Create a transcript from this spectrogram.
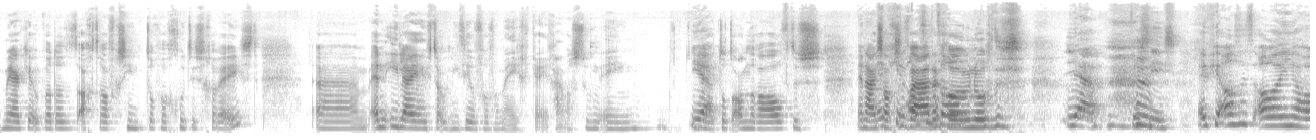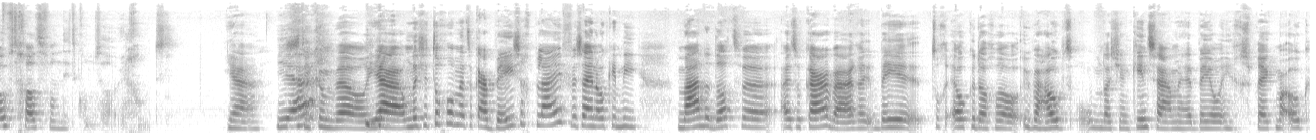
merk je ook wel dat het achteraf gezien toch wel goed is geweest. Um, en Eli heeft er ook niet heel veel van meegekregen. Hij was toen één ja. tot anderhalf. Dus, en hij zag zijn vader gewoon nog. Dus. Ja, precies. Heb je altijd al in je hoofd gehad van dit komt wel weer goed? Ja, ja? stiekem wel. Ja, omdat je toch wel met elkaar bezig blijft. We zijn ook in die maanden dat we uit elkaar waren, ben je toch elke dag wel, überhaupt omdat je een kind samen hebt, ben je al in gesprek. Maar ook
